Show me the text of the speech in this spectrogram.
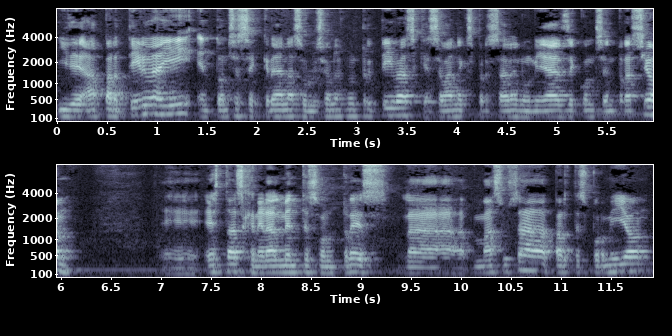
Y de, a partir de ahí, entonces se crean las soluciones nutritivas que se van a expresar en unidades de concentración. Eh, estas generalmente son tres. La más usada, partes por millón.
